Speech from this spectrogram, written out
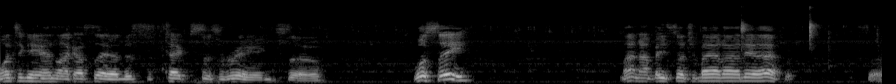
Once again, like I said, this is Texas rig, so we'll see. Might not be such a bad idea after. So.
